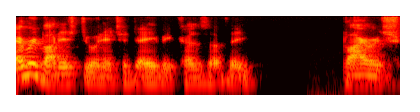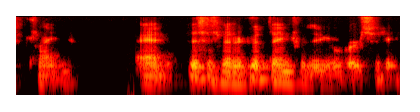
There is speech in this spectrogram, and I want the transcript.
everybody's doing it today because of the virus claim. And this has been a good thing for the university.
